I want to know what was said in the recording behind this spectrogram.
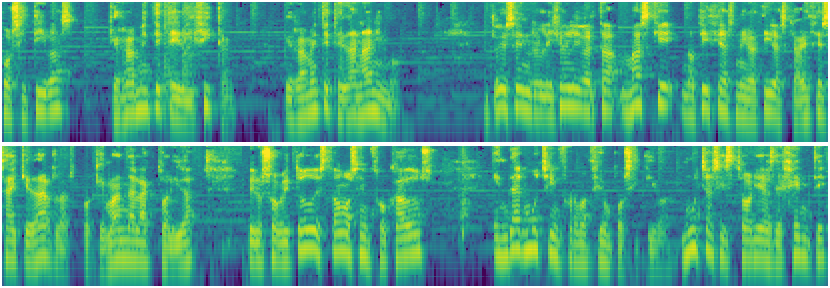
positivas que realmente te edifican y realmente te dan ánimo. Entonces, en Religión y Libertad, más que noticias negativas, que a veces hay que darlas porque manda la actualidad, pero sobre todo estamos enfocados en dar mucha información positiva, muchas historias de gente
